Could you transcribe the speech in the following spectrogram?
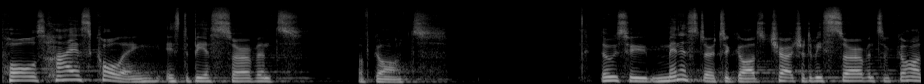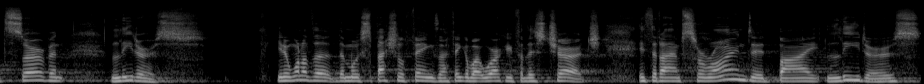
Paul's highest calling is to be a servant of God. Those who minister to God's church are to be servants of God, servant leaders. You know, one of the, the most special things I think about working for this church is that I am surrounded by leaders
